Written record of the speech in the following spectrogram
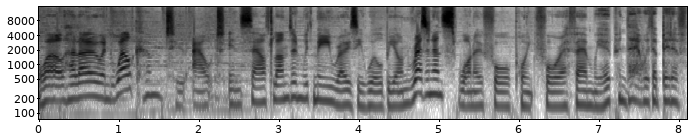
Well, hello and welcome to Out in South London with me, Rosie Wilby, on Resonance 104.4 FM. We opened there with a bit of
